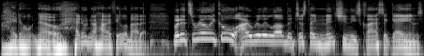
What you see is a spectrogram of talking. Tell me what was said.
I don't know. I don't know how I feel about it. But it's really cool. I really love that just they mention these classic games.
